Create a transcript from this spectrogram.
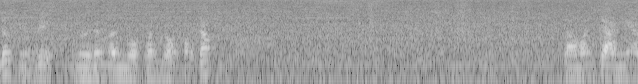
Đức những việc người đến mình một mình một phong cách. Chào văn trang nha.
